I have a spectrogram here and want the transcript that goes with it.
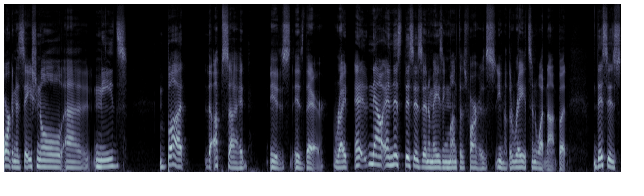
organizational uh, needs but the upside is is there right Eh, now and this this is an amazing month as far as you know the rates and whatnot but this is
